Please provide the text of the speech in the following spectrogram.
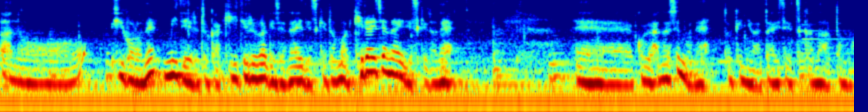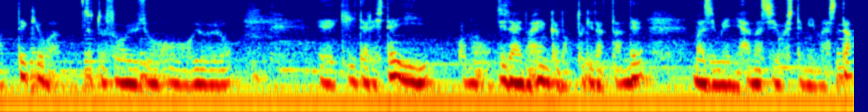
あの日頃ね見ているとか聞いてるわけじゃないですけど、まあ、嫌いじゃないですけどね、えーこういう話もね時には大切かなと思って今日はちょっとそういう情報をいろいろ聞いたりしていいこの時代の変化の時だったんで真面目に話をしてみました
